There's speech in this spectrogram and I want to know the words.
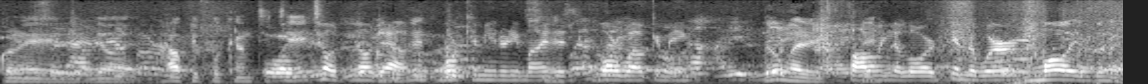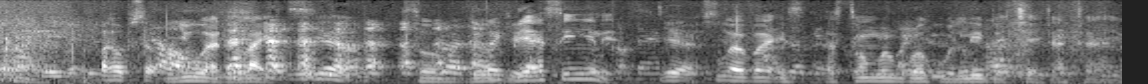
the, how people come to church? To- No doubt. More community minded, more welcoming, Don't worry. following the Lord in the Word. More is going to come. I hope so. You are the light. Yeah. So they, Thank you. they are seeing it. Yes. Whoever is a stumbling block will leave the church, I tell you.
